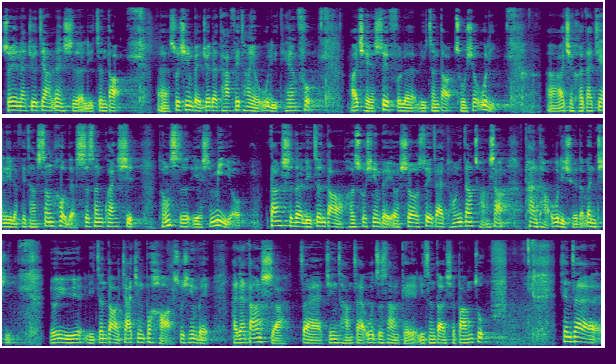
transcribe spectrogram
所以呢就这样认识了李政道。呃，苏新北觉得他非常有物理天赋，而且说服了李政道主修物理。啊，而且和他建立了非常深厚的师生关系，同时也是密友。当时的李政道和苏新北有时候睡在同一张床上，探讨物理学的问题。由于李政道家境不好，苏新北还在当时啊，在经常在物质上给李政道一些帮助。现在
